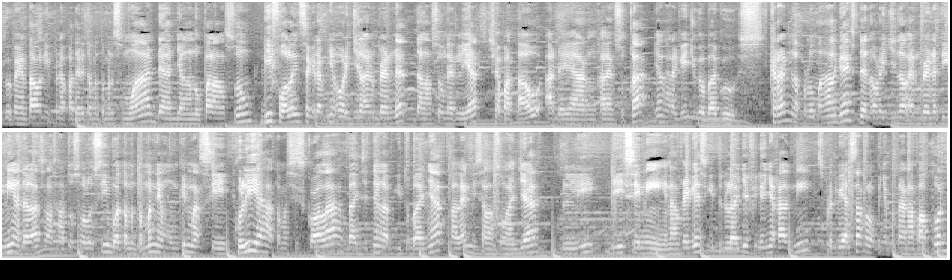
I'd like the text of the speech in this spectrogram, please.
juga pengen tahu nih pendapat dari teman-teman semua dan jangan lupa langsung di follow instagramnya original and branded dan langsung lihat-lihat siapa tahu ada yang kalian suka yang harganya juga bagus. Keren nggak perlu mahal guys. Dan original and branded ini adalah salah satu solusi buat teman-teman yang mungkin masih kuliah atau masih sekolah budgetnya nggak begitu banyak. Kalian bisa langsung aja beli di sini. Nah, oke okay guys, gitu dulu aja videonya kali ini. Seperti biasa, kalau punya pertanyaan apa pun,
